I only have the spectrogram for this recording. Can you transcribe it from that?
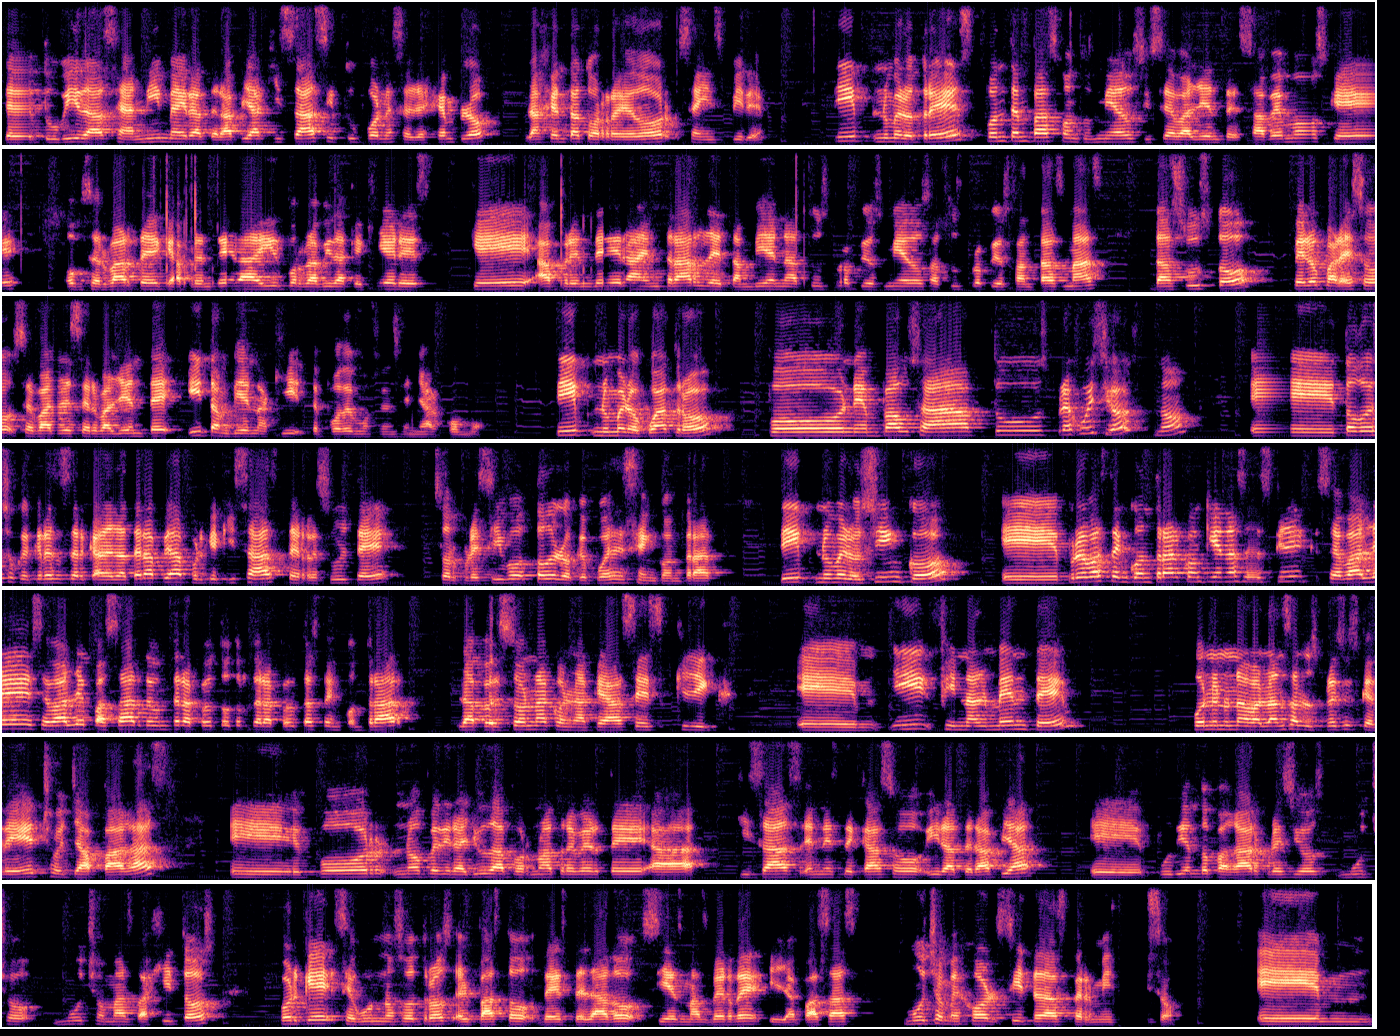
de tu vida se anime a ir a terapia, quizás si tú pones el ejemplo, la gente a tu alrededor se inspire. Tip número tres, ponte en paz con tus miedos y sé valiente. Sabemos que observarte, que aprender a ir por la vida que quieres, que aprender a entrarle también a tus propios miedos, a tus propios fantasmas, da susto, pero para eso se vale ser valiente y también aquí te podemos enseñar cómo. Tip número cuatro, pon en pausa tus prejuicios, ¿no? Eh, todo eso que crees acerca de la terapia, porque quizás te resulte sorpresivo todo lo que puedes encontrar. Tip número 5, eh, pruebas de encontrar con quién haces clic. Se vale, se vale pasar de un terapeuta a otro terapeuta hasta encontrar la persona con la que haces clic. Eh, y finalmente ponen una balanza los precios que de hecho ya pagas eh, por no pedir ayuda, por no atreverte a quizás en este caso ir a terapia, eh, pudiendo pagar precios mucho, mucho más bajitos, porque según nosotros el pasto de este lado sí es más verde y ya pasas mucho mejor si te das permiso. Em,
